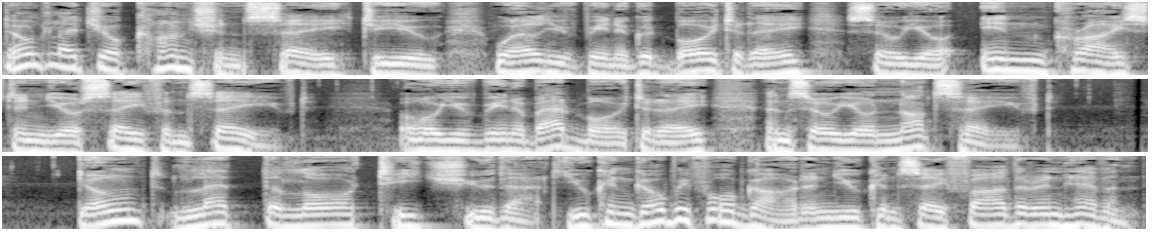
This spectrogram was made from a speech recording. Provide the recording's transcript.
Don't let your conscience say to you, Well, you've been a good boy today, so you're in Christ and you're safe and saved. Or you've been a bad boy today, and so you're not saved. Don't let the law teach you that. You can go before God and you can say, Father in heaven,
